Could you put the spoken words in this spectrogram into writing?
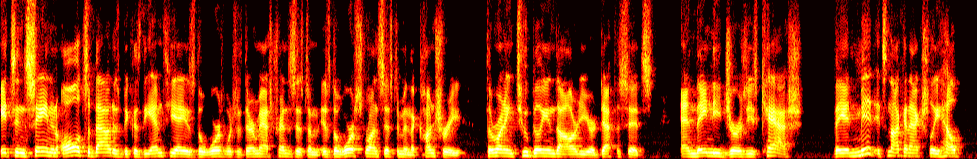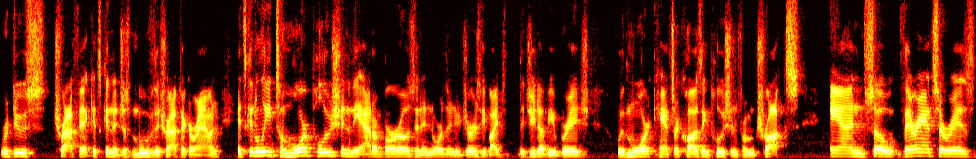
It's insane. And all it's about is because the MTA is the worst, which is their mass transit system, is the worst run system in the country. They're running $2 billion a year deficits, and they need Jersey's cash they admit it's not going to actually help reduce traffic. It's going to just move the traffic around. It's going to lead to more pollution in the outer boroughs and in northern New Jersey by the GW Bridge with more cancer causing pollution from trucks. And so their answer is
